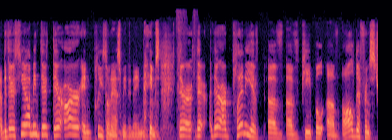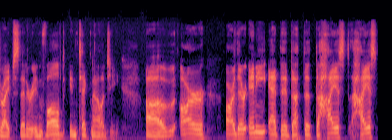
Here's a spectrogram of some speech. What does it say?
Uh, But there's, you know, I mean, there there are, and please don't ask me to name names. There are there there are plenty of of of people of all different stripes that are involved in technology. Uh, are are there any at the, the the the highest highest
